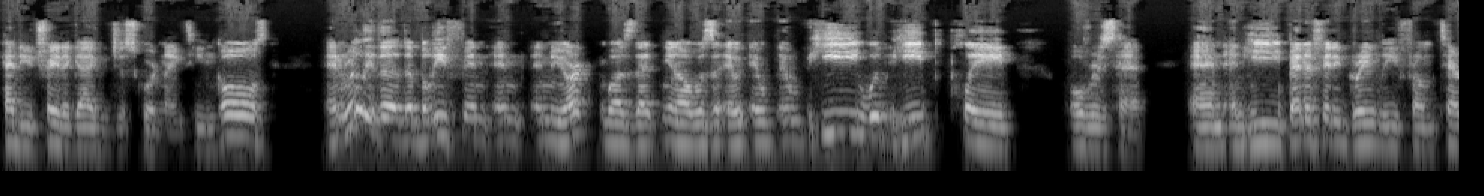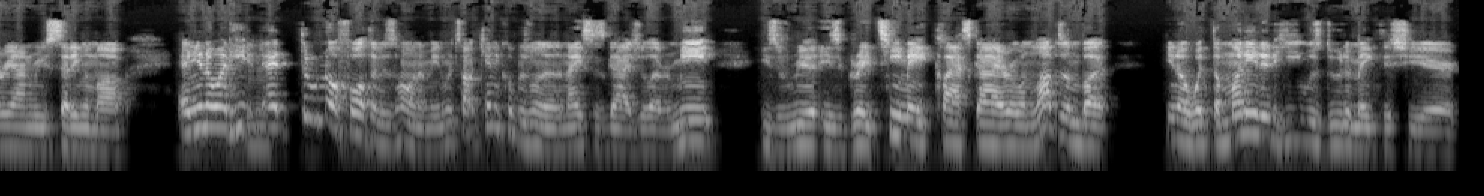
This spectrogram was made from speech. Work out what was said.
Had you trade a guy who just scored 19 goals? And really, the, the belief in, in, in New York was that you know was it, it, it, he he played over his head, and and he benefited greatly from Thierry Henry setting him up and you know what? He mm-hmm. through no fault of his own. I mean, we're talking. Kenny Cooper's one of the nicest guys you'll ever meet. He's a real. He's a great teammate, class guy. Everyone loves him. But you know, with the money that he was due to make this year,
